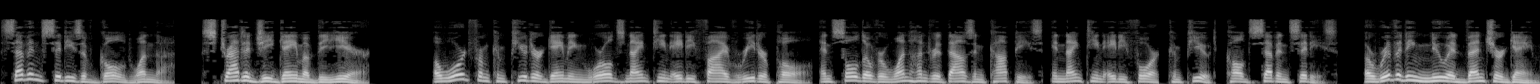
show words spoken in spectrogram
Seven Cities of Gold won the Strategy Game of the Year award from Computer Gaming World's 1985 reader poll, and sold over 100,000 copies. In 1984, Compute called Seven Cities, a riveting new adventure game,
